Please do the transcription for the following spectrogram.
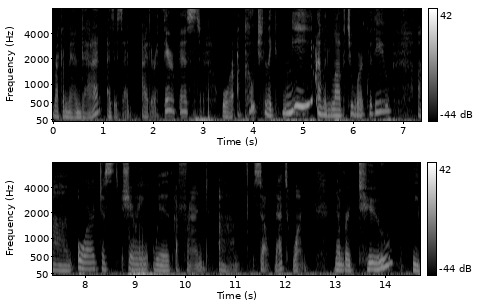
recommend that. As I said, either a therapist or a coach like me. I would love to work with you um, or just sharing with a friend. Um, so that's one. Number two, we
